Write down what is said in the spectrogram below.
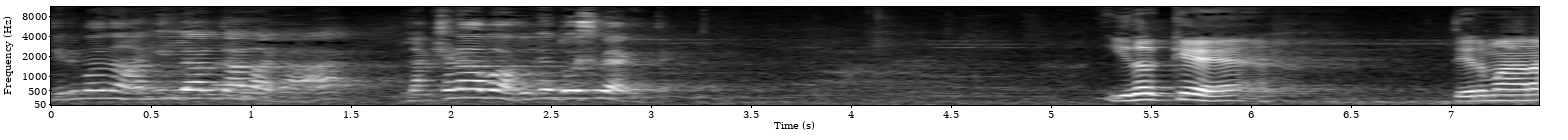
ತೀರ್ಮಾನ ಆಗಿಲ್ಲ ಅಂತ ಆದಾಗ ಲಕ್ಷಣಾಭಾವದಿಂದ ದೋಷವೇ ಆಗುತ್ತೆ. ಇದಕ್ಕೆ ತೀರ್ಮಾನ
